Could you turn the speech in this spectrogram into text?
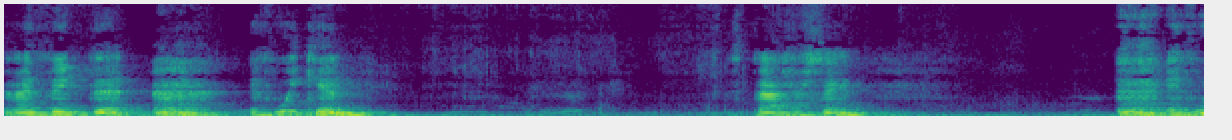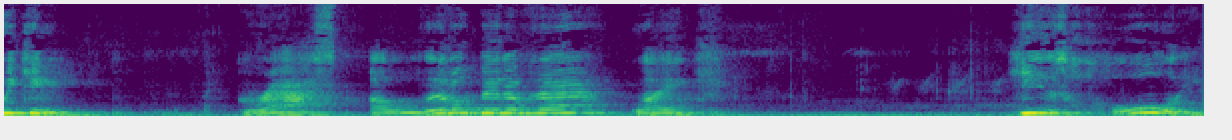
And I think that if we can, as Pastor's saying, if we can grasp a little bit of that, like, he is holy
